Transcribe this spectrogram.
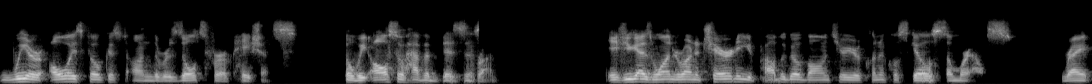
we are always focused on the results for our patients, but we also have a business run. If you guys wanted to run a charity, you'd probably go volunteer your clinical skills somewhere else, right?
